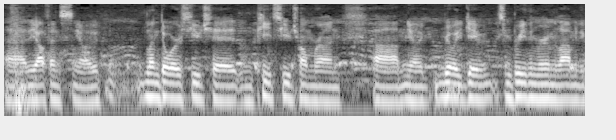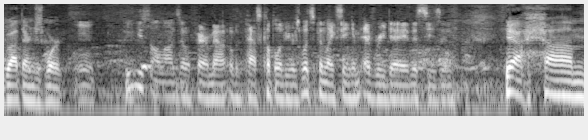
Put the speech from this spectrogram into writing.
uh, the offense, you know, Lindor's huge hit and Pete's huge home run, um, you know, really gave some breathing room, allowed me to go out there and just work. Mm. You saw Alonso a fair amount over the past couple of years. What's it been like seeing him every day this season? Yeah, um,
